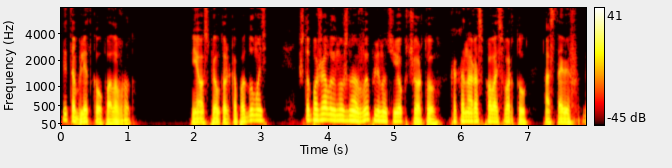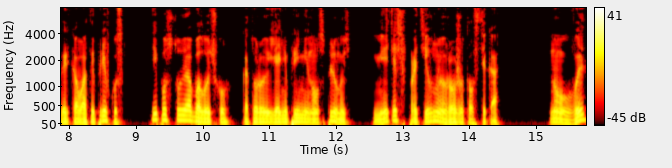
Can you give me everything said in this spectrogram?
и таблетка упала в рот. Я успел только подумать, что, пожалуй, нужно выплюнуть ее к черту, как она распалась во рту, оставив горьковатый привкус и пустую оболочку, которую я не приминул сплюнуть, метясь в противную рожу толстяка. Но, увы,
